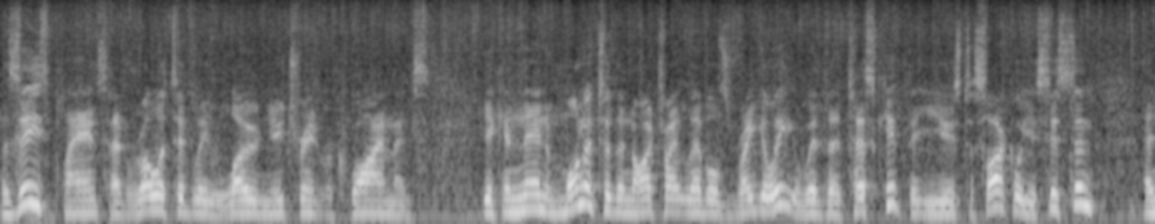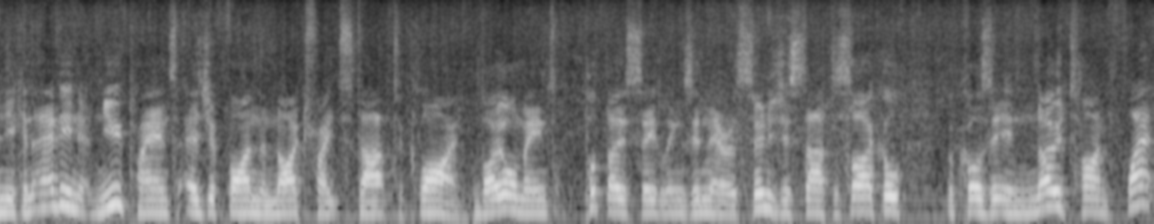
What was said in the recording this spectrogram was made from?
as these plants have relatively low nutrient requirements. You can then monitor the nitrate levels regularly with the test kit that you use to cycle your system and you can add in new plants as you find the nitrates start to climb. By all means, put those seedlings in there as soon as you start to cycle because in no time flat,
